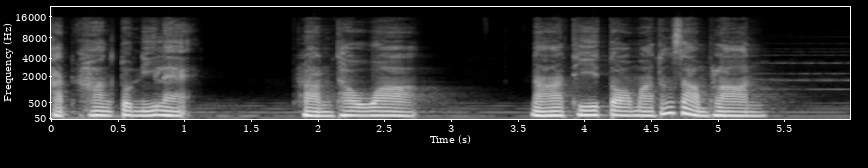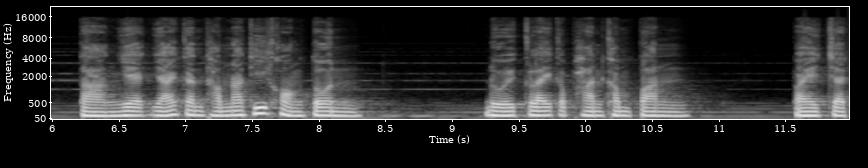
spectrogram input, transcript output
ขัดห่างต้นนี้แหละ พลานเท่าว่า นาทีต่อมาทั้งสามพลาน ต่างแยกย้ายกันทำหน้าที่ของตน โดยไกลกับพานคำปัน ไปจัด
